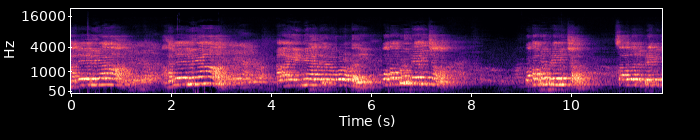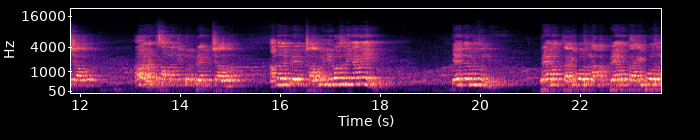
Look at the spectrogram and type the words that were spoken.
హలేలుయా హలేలుయా అలాగే ఎన్ని ఆరాధనలు కూడా ఉంటుంది ఒకప్పుడు ప్రేమించావు ఒకప్పుడు ప్రేమించావు సోదరుని ప్రేమించావు రక్త సంబంధికులను ప్రేమించావు అందరిని ప్రేమించావు ఈ రోజున ఏం జరుగుతుంది? ప్రేమ తగ్గిపోతుందా? ప్రేమ తగ్గిపోతుందా?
